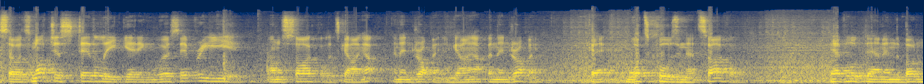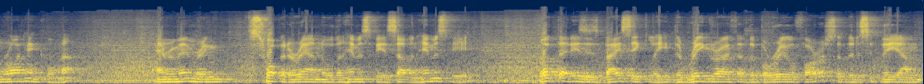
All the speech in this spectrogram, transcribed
So it's not just steadily getting worse. Every year on a cycle, it's going up and then dropping and going up and then dropping. Okay? What's causing that cycle? Have a look down in the bottom right hand corner and remembering, swap it around northern hemisphere, southern hemisphere. What that is is basically the regrowth of the boreal forest, of the, the um,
